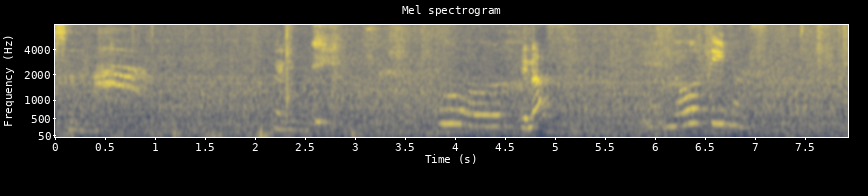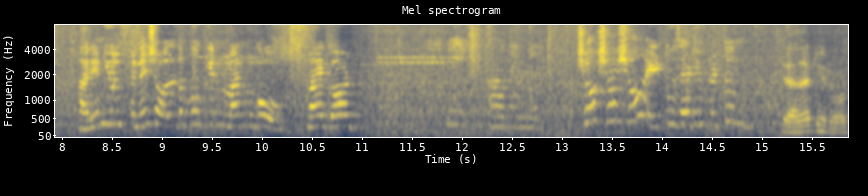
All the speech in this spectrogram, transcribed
Excellent. Very good. Oh, Enough? not enough. Aryan, you'll finish all the book in one go. My God. See how many. Show, show, show. A to Z you've written. Yeah, that he wrote.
